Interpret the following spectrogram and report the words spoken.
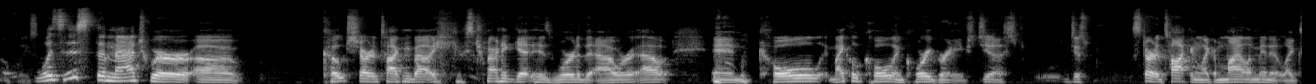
Hopefully so. Was this the match where uh, Coach started talking about he was trying to get his word of the hour out, and Cole, Michael Cole, and Corey Graves just just started talking like a mile a minute, like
